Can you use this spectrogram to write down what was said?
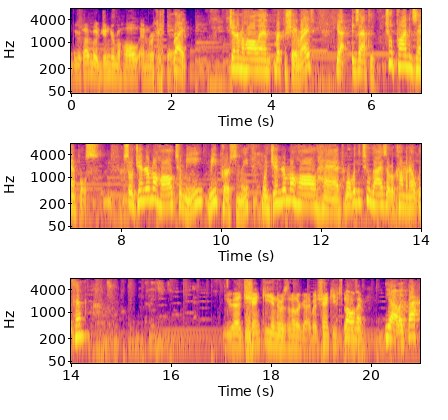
We were talking about Jinder Mahal and Ricochet. Right. Jinder Mahal and Ricochet, right? Yeah, exactly. Two prime examples. So Jinder Mahal, to me, me personally, when Jinder Mahal had, what were the two guys that were coming out with him? You had Shanky and there was another guy, but shanky still No, with like- him. Yeah, like back,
